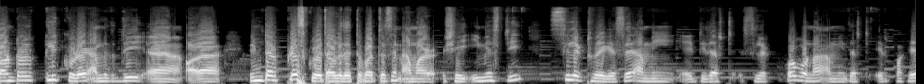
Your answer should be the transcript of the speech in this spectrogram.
কন্ট্রোল ক্লিক করে আমি যদি ইন্টার প্রেস করি তাহলে দেখতে পারতেছেন আমার সেই ইমেজটি সিলেক্ট হয়ে গেছে। আমি এটি জাস্ট সিলেক্ট করব না, আমি জাস্ট এর পাকে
